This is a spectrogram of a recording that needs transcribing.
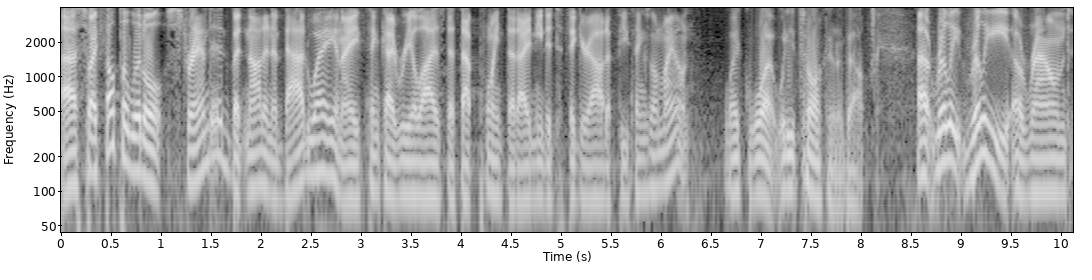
Uh, so I felt a little stranded, but not in a bad way. And I think I realized at that point that I needed to figure out a few things on my own. Like what? What are you talking about? Uh, really, really around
